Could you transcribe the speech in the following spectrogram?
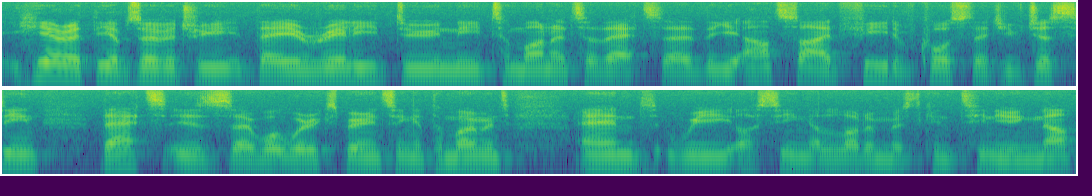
here at the observatory, they really do need to monitor that. Uh, the outside feed, of course, that you've just seen, that is uh, what we're experiencing at the moment. And we are seeing a lot of mist continuing. Now,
